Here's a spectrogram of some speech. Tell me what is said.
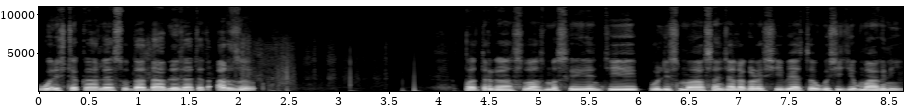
वरिष्ठ कार्यालयात सुद्धा दाबले जातात अर्ज. पत्रकार सुभाष मस्के यांची पोलीस महासंचालकाकडे सीबीआय चौकशीची मागणी.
